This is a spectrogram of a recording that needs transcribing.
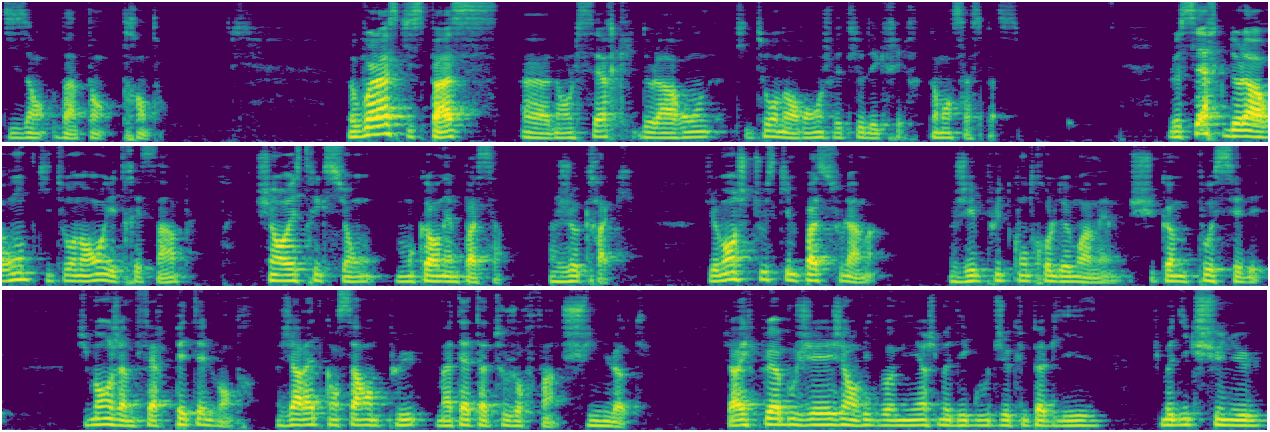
10 ans, 20 ans, 30 ans. Donc voilà ce qui se passe euh, dans le cercle de la ronde qui tourne en rond. Je vais te le décrire. Comment ça se passe le cercle de la ronde qui tourne en rond, est très simple. Je suis en restriction, mon corps n'aime pas ça. Je craque. Je mange tout ce qui me passe sous la main. J'ai plus de contrôle de moi-même. Je suis comme possédé. Je mange à me faire péter le ventre. J'arrête quand ça rentre plus. Ma tête a toujours faim. Je suis une loque. J'arrive plus à bouger. J'ai envie de vomir. Je me dégoûte. Je culpabilise. Je me dis que je suis nul.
